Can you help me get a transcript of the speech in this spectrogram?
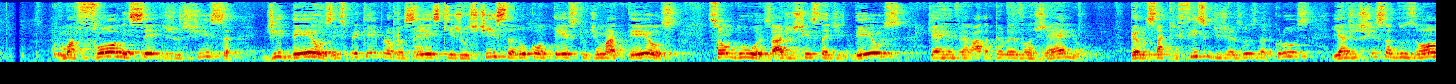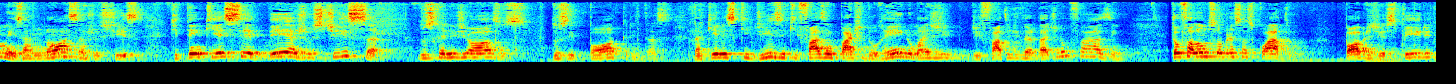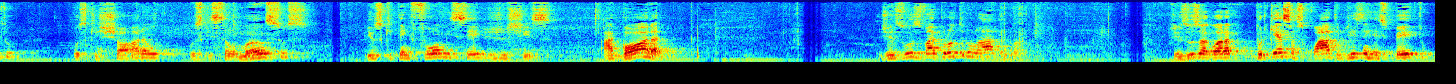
Uma fome e sede de justiça de Deus. Eu expliquei para vocês que justiça no contexto de Mateus são duas: a justiça de Deus, que é revelada pelo Evangelho, pelo sacrifício de Jesus na cruz, e a justiça dos homens, a nossa justiça, que tem que exceder a justiça dos religiosos, dos hipócritas, daqueles que dizem que fazem parte do reino, mas de, de fato de verdade não fazem. Então falamos sobre essas quatro: pobres de espírito, os que choram, os que são mansos e os que têm fome e sede de justiça. Agora, Jesus vai para o outro lado agora. Jesus agora, porque essas quatro dizem respeito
